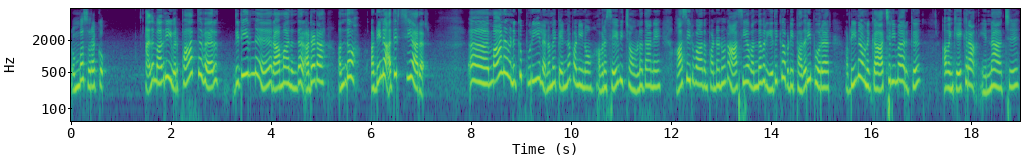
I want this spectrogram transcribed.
ரொம்ப சுரக்கும். அது மாதிரி இவர் பார்த்தவர் திடீர்னு ராமானந்தர் அடடா அந்தோ அப்படின்னு அதிர்ச்சியாரர் மாணவனுக்கு புரியல. நம்ம இப்போ என்ன பண்ணினோம்? அவரை சேவிச்சோம் அவ்வளோதானே ஆசீர்வாதம் பண்ணணும்னு ஆசையாக வந்தவர் எதுக்கு அப்படி பதறி போகிறார் அப்படின்னு அவனுக்கு ஆச்சரியமாக இருக்குது அவன் கேட்குறான் என்ன ஆச்சு?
